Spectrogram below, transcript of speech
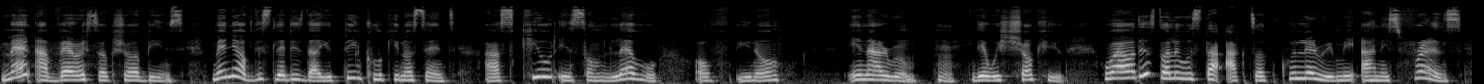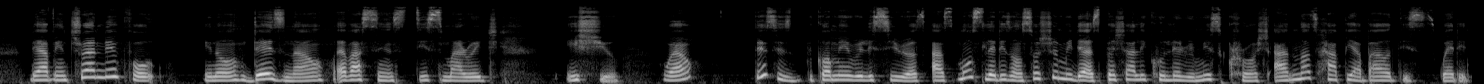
Men are very sexual beings. Many of these ladies that you think look innocent are skilled in some level of, you know, inner room. Hmm, they will shock you. Well, this Nollywood star actor Kunle Remi and his friends, they have been trending for, you know, days now, ever since this marriage issue. Well, this is becoming really serious as most ladies on social media, especially Kunle Remi's crush, are not happy about this wedding.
